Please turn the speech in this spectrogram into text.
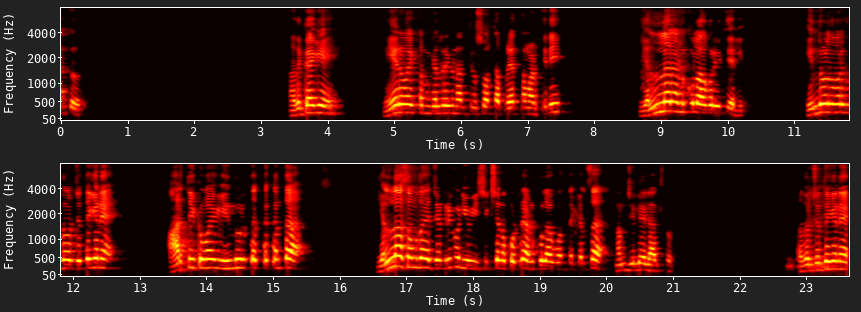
ಆಗ್ತದೆ. ಅದಕ್ಕಾಗಿ ನೇರವಾಗಿ ತಮ್ಗೆಲ್ರಿಗೂ ನಾನು ತಿಳಿಸುವಂತ ಪ್ರಯತ್ನ ಮಾಡ್ತೀನಿ. ಎಲ್ಲರ ಅನುಕೂಲ ಆಗೋ ರೀತಿಯಲ್ಲಿ ಹಿಂದುಳಿದ ವರ್ಗದವ್ರ ಜೊತೆಗೇನೆ ಆರ್ಥಿಕವಾಗಿ ಹಿಂದುಳಿತಕ್ಕಂತ ಎಲ್ಲಾ ಸಮುದಾಯದ ಜನರಿಗೂ ನೀವು ಈ ಶಿಕ್ಷಣ ಕೊಟ್ರೆ ಅನುಕೂಲ ಆಗುವಂತ ಕೆಲಸ ನಮ್ಮ ಜಿಲ್ಲೆಯಲ್ಲಿ ಆಗ್ತದೆ. ಅದ್ರ ಜೊತೆಗೇನೆ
